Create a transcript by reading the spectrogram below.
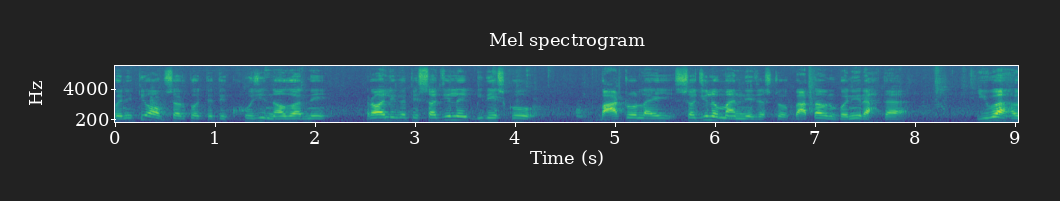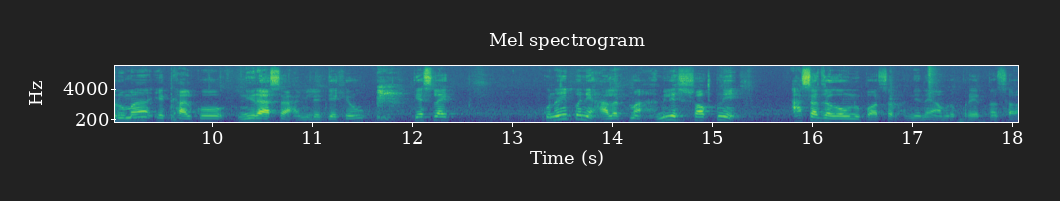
पनि त्यो अवसरको त्यति खोजी नगर्ने र अलिकति सजिलै विदेशको बाटोलाई सजिलो मान्ने जस्तो वातावरण बनिराख्दा युवाहरूमा एक खालको निराशा हामीले देख्यौँ। त्यसलाई कुनै पनि हालतमा हामीले सक्ने आशा जगाउनुपर्छ भन्ने नै हाम्रो प्रयत्न छ।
